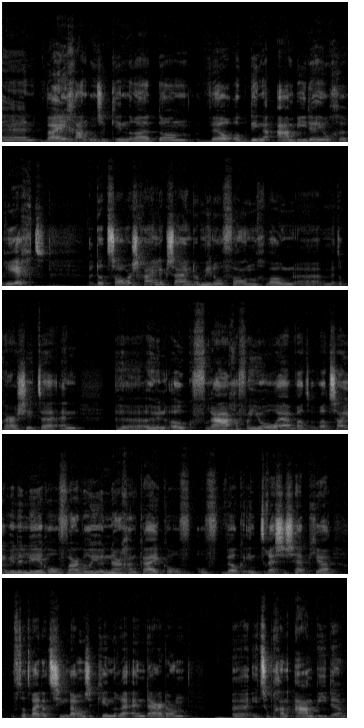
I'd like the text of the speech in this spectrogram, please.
En wij gaan onze kinderen dan wel ook dingen aanbieden, heel gericht. Dat zal waarschijnlijk zijn door middel van gewoon uh, met elkaar zitten en uh, hun ook vragen van joh, hè, wat, wat zou je willen leren of waar wil je naar gaan kijken of, of welke interesses heb je. Of dat wij dat zien bij onze kinderen en daar dan uh, iets op gaan aanbieden.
